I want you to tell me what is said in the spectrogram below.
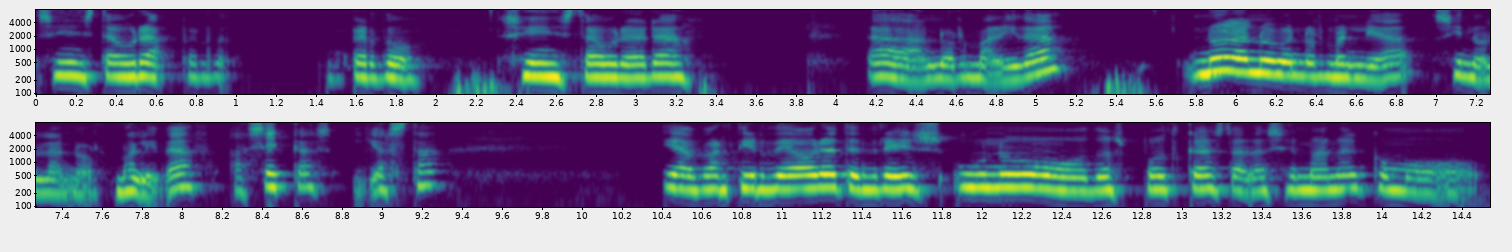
se instaura, perdón, perdón, se instaurará la normalidad, no la nueva normalidad, sino la normalidad a secas y ya está. Y a partir de ahora tendréis uno o dos podcasts a la semana como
